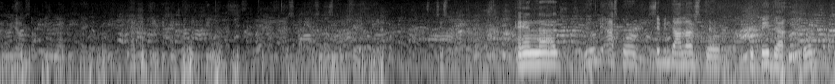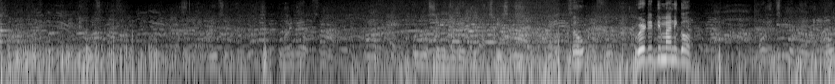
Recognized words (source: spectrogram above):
and we have something like like 180 people in Pilipinas. It's successful. Successful. And uh, We only ask for seven dollars for to pay the whole. pay the whole plus the music, two hundred, so almost seven hundred expenses. So, where did the money go? oh, it's for the home,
